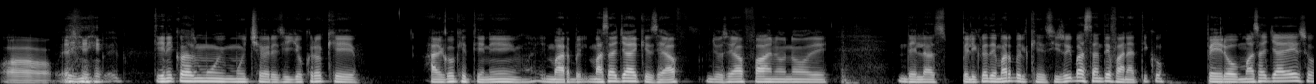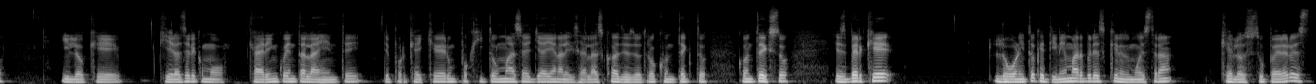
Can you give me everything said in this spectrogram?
Ah, eh, tiene cosas muy, muy chéveres y yo creo que algo que tiene Marvel, más allá de que sea, yo sea fan o no de, de las películas de Marvel, que sí soy bastante fanático, pero más allá de eso, y lo que quiero hacerle como caer en cuenta la gente de por qué hay que ver un poquito más allá y analizar las cosas desde otro contexto, contexto es ver que lo bonito que tiene Marvel es que nos muestra que los superhéroes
